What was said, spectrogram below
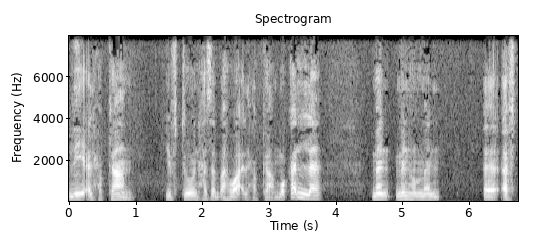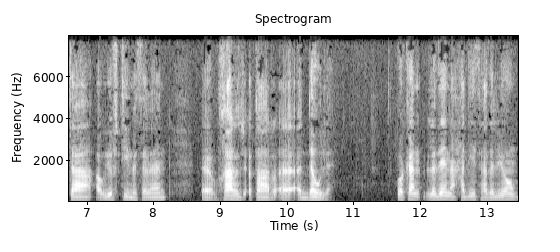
للحكام يفتون حسب أهواء الحكام. وقل من منهم من آه، أفتى أو يفتي مثلا آه، خارج إطار آه، الدولة. وكان لدينا حديث هذا اليوم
